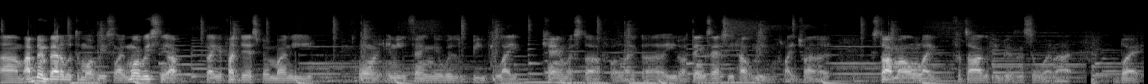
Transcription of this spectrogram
Um, I've been better with the more recent. Like more recently, I like if I did spend money on anything, it would be like camera stuff or like uh, you know things actually help me with like trying to start my own like photography business and whatnot. But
